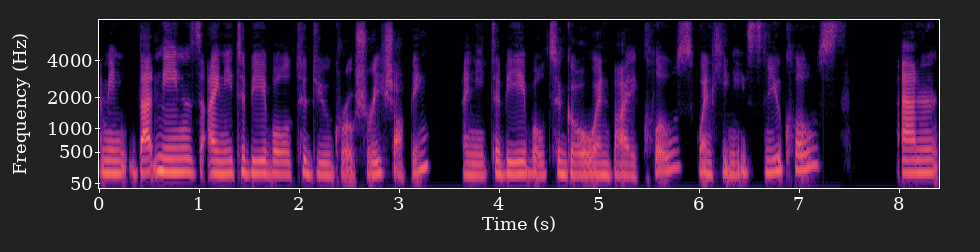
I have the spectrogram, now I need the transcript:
I mean, that means I need to be able to do grocery shopping. I need to be able to go and buy clothes when he needs new clothes. And,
